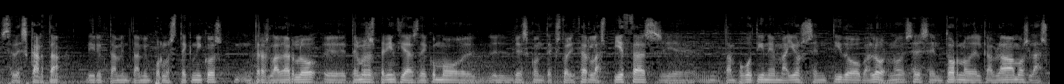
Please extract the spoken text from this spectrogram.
se descarta directamente también por los técnicos, trasladarlo. Eh, tenemos experiencias de cómo descontextualizar las piezas eh, tampoco tiene mayor sentido o valor, ¿no? Es ese entorno del que hablábamos, las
